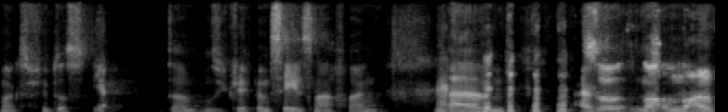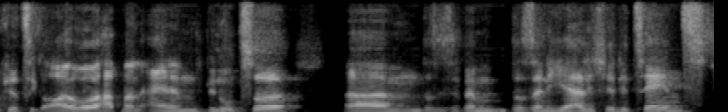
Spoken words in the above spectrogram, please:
Max, stimmt das? Ja. Da muss ich gleich beim Sales nachfragen. ähm, also um 49 Euro hat man einen Benutzer, ähm, das, ist, das ist eine jährliche Lizenz,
